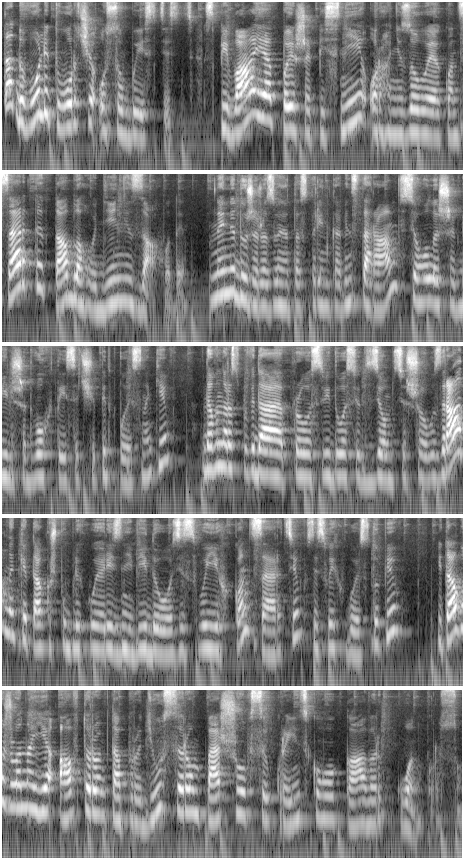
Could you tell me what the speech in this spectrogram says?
та доволі творча особистість. Співає, пише пісні, організовує концерти та благодійні заходи. В неї не дуже розвинута сторінка в інстаграм, всього лише більше двох тисяч підписників, де вона розповідає про свій досвід в зйомці шоу Зрадники. Також публікує різні відео зі своїх концертів, зі своїх виступів. І також вона є автором та продюсером першого всеукраїнського кавер-конкурсу.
